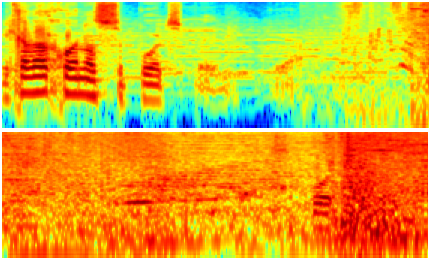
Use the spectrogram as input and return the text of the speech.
Ik ga wel gewoon als support spelen. Ja. Support.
